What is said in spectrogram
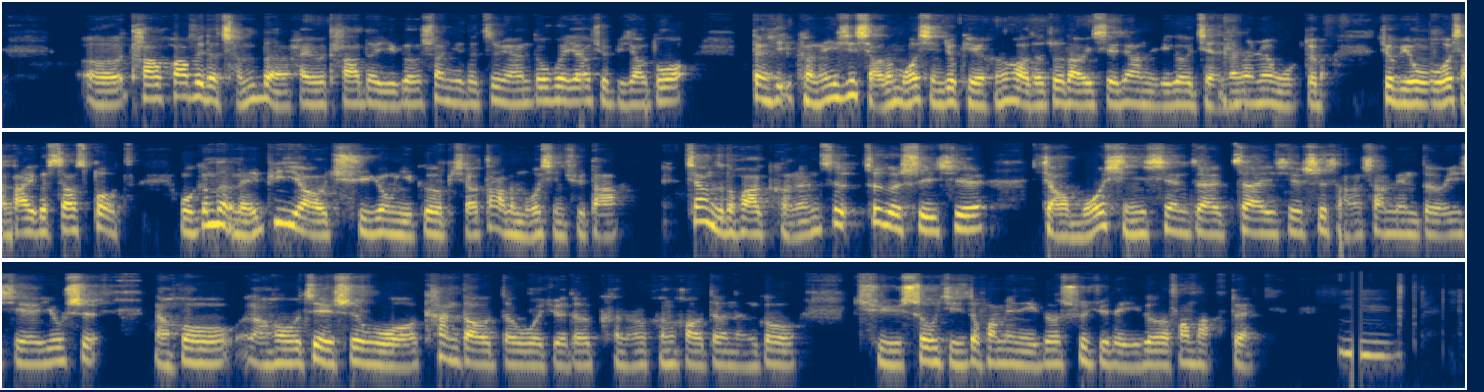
呃，它花费的成本还有它的一个算力的资源都会要求比较多。但是可能一些小的模型就可以很好的做到一些这样的一个简单的任务，对吧？就比如我想搭一个 Salesbot，我根本没必要去用一个比较大的模型去搭。这样子的话，可能这这个是一些小模型现在在一些市场上面的一些优势。然后，然后这也是我看到的，我觉得可能很好的能够去收集这方面的一个数据的一个方法。对，嗯，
